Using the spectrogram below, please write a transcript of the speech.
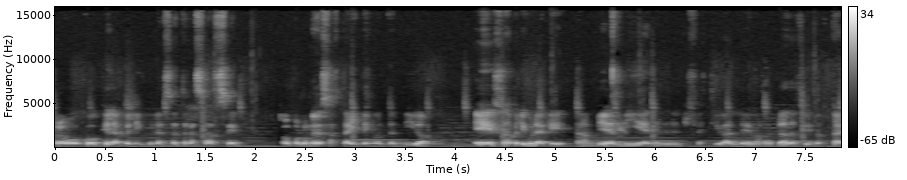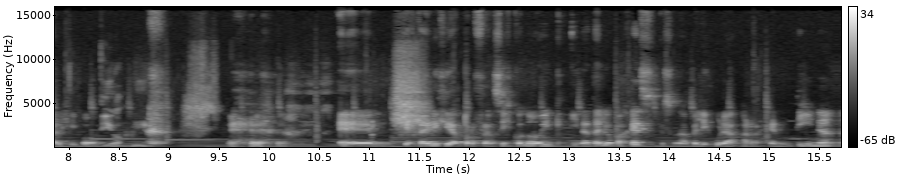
provocó que la película se atrasase, o por lo menos hasta ahí tengo entendido. Eh, es una película que también vi en el Festival de Mar del Plata, estoy nostálgico. Dios mío. Eh, que está dirigida por Francisco Novik y Natalio Pajés, que es una película argentina,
